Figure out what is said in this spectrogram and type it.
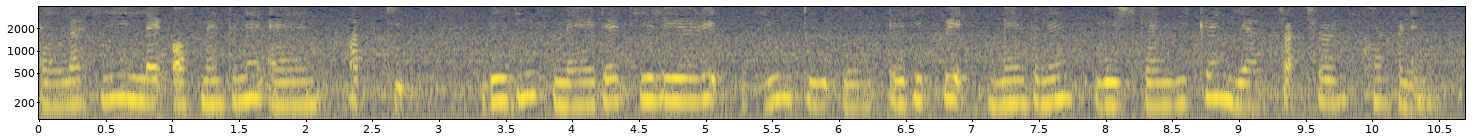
And lastly, lack of maintenance and upkeep. Buildings may deteriorate due to inadequate maintenance, which can weaken their structural components.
